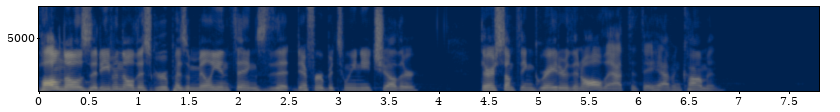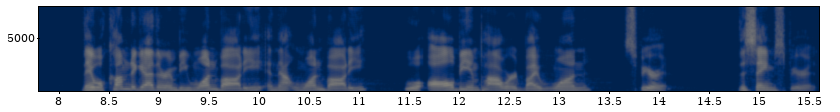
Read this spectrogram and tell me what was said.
Paul knows that even though this group has a million things that differ between each other, there is something greater than all that that they have in common. They will come together and be one body, and that one body will all be empowered by one Spirit, the same Spirit.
